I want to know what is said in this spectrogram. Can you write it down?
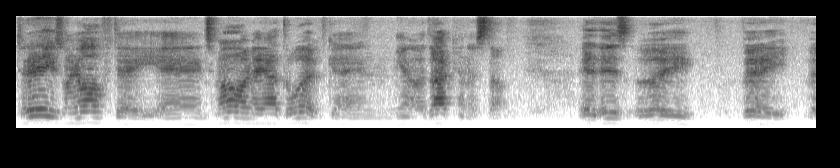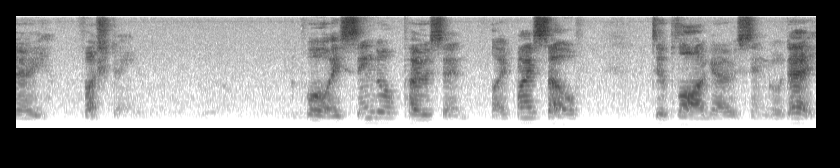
today is my off day, and tomorrow I may have to work, and, you know, that kind of stuff. It is very, very, very frustrating. For a single person, like myself, to blog every single day.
